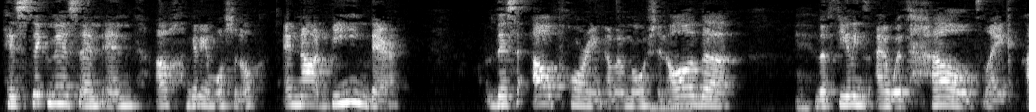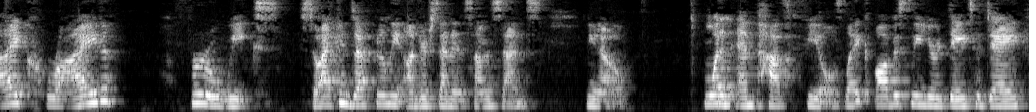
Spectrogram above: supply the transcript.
his sickness and, and oh, I'm getting emotional and not being there. This outpouring of emotion, all the yeah. the feelings I withheld. Like I cried for weeks. So I can definitely understand in some sense, you know, what an empath feels. Like obviously your day to day,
